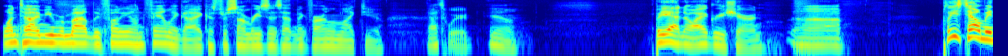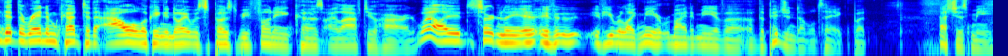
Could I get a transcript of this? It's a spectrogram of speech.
One time you were mildly funny on Family Guy because for some reason Seth MacFarlane liked you. that's weird. Yeah. But yeah, no, I agree, Sharon. Uh, please tell me that the random cut to the owl looking annoyed was supposed to be funny because I laughed too hard. Well, it certainly, if it, if you were like me, it reminded me of a, of the pigeon double take, but that's just me.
